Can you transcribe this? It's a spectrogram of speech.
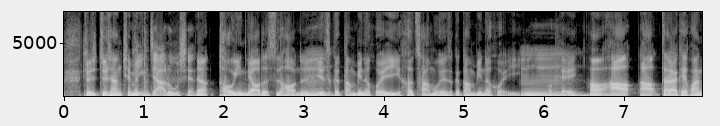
就是就像前面平价路线，这样投饮料的时候，那也是个当兵的回忆；喝茶魔也是个当兵的回忆。嗯，OK，好好好，再来可以换。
